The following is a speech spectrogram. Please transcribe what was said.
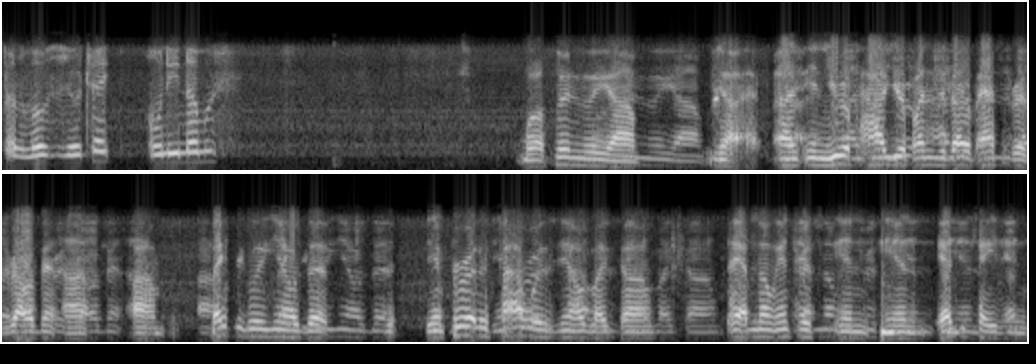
Brother Moses, your take on these numbers? Well, certainly, um, you know, uh, in Europe, how Europe underdeveloped Africa is relevant. Uh, um, basically, you know, the, the the imperialist powers, you know, like uh, have no interest in in educating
